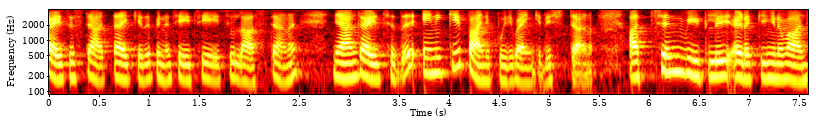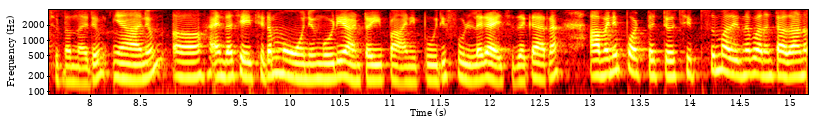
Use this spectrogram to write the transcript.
കഴിച്ച് സ്റ്റാർട്ടാക്കിയത് പിന്നെ ചേച്ചി കഴിച്ചു ലാസ്റ്റാണ് ഞാൻ കഴിച്ചത് എനിക്ക് പാനിപ്പൂരി ഭയങ്കര ഇഷ്ടമാണ് അച്ഛൻ വീട്ടിൽ ഇടയ്ക്ക് ഇങ്ങനെ വാങ്ങിച്ചുകൊണ്ട് വരും ഞാനും എന്താ ചേച്ചിയുടെ മോനും കൂടിയാണ് കേട്ടോ ഈ പാനിപ്പൂരി ഫുള്ള് കഴിച്ചത്. കാരണം അവന് പൊട്ടറ്റോ ചിപ്സ് മതി എന്ന് പറഞ്ഞിട്ട് അതാണ്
